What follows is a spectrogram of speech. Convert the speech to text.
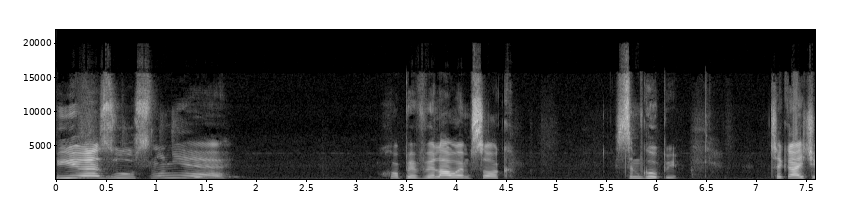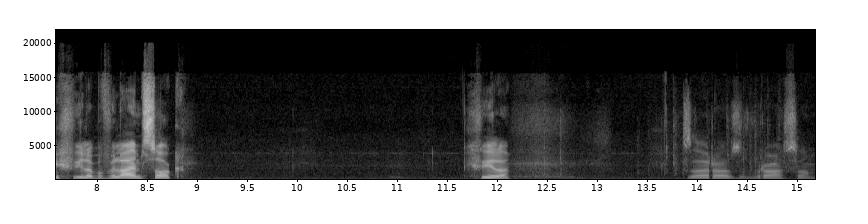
Jezus, no nie! Chłopie, wylałem sok. Jestem głupi. Czekajcie chwilę, bo wylałem sok. Chwilę. Zaraz wracam.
